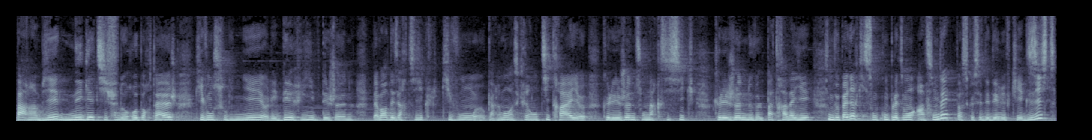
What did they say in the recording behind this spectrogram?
par un biais négatif de reportages qui vont souligner euh, les dérives des jeunes, d'avoir des articles qui vont euh, carrément inscrire en titraille euh, que les jeunes sont narcissiques, que les jeunes ne veulent pas travailler. Ce qui ne veut pas dire qu'ils sont complètement infondés, parce que c'est des dérives qui existent.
